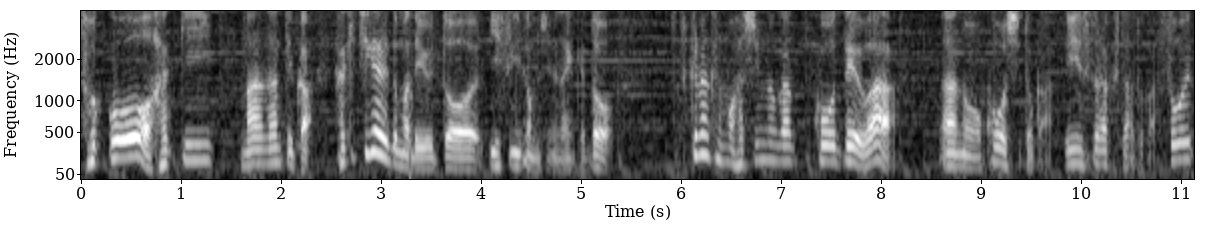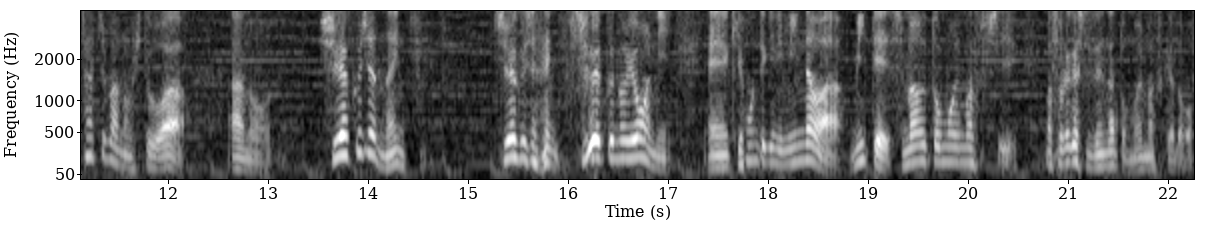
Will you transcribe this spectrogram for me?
そこを吐き、まあなんていうか、履き違えるとまで言うと言い過ぎかもしれないけど、少なくとも走りの学校では、あの、講師とか、インストラクターとか、そういう立場の人は、あの、主役じゃないんですね。主役じゃないんです。主役のように、えー、基本的にみんなは見てしまうと思いますし、まあ、それが自然だと思いますけど、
